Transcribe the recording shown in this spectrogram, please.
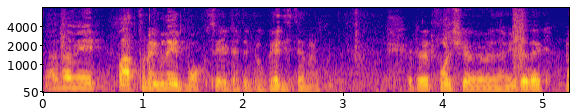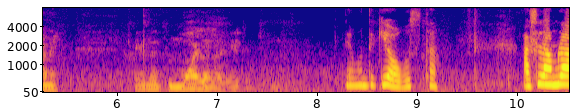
তাহলে আমি পাথর এগুলো এই বক্সে এটাতে ঢুকিয়ে দিতাম আর কি। এটা পরিষ্কার করে দিতাম এটা দেখ মানে এখানে ময়লা লাগে এটা। এর মধ্যে কি অবস্থা? আসলে আমরা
